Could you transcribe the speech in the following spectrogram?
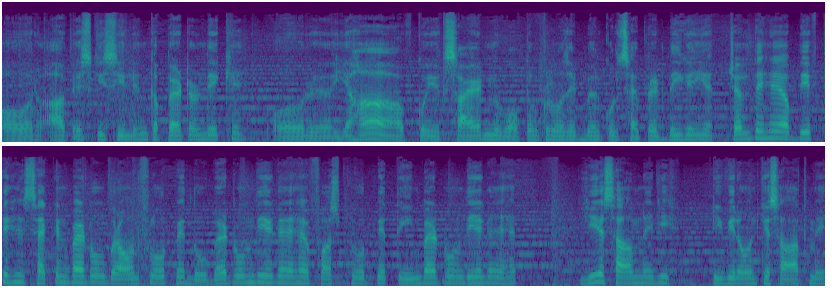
और आप इसकी सीलिंग का पैटर्न देखें, और यहाँ आपको एक साइड में वॉकल क्लोजेट बिल्कुल सेपरेट दी गई है। चलते हैं, अब देखते हैं सेकंड बेडरूम ग्राउंड फ्लोर पे दो बेडरूम दिए गए हैं फ़र्स्ट फ्लोर पे तीन बेडरूम दिए गए हैं। ये सामने जी टीवी लॉन्च के साथ में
